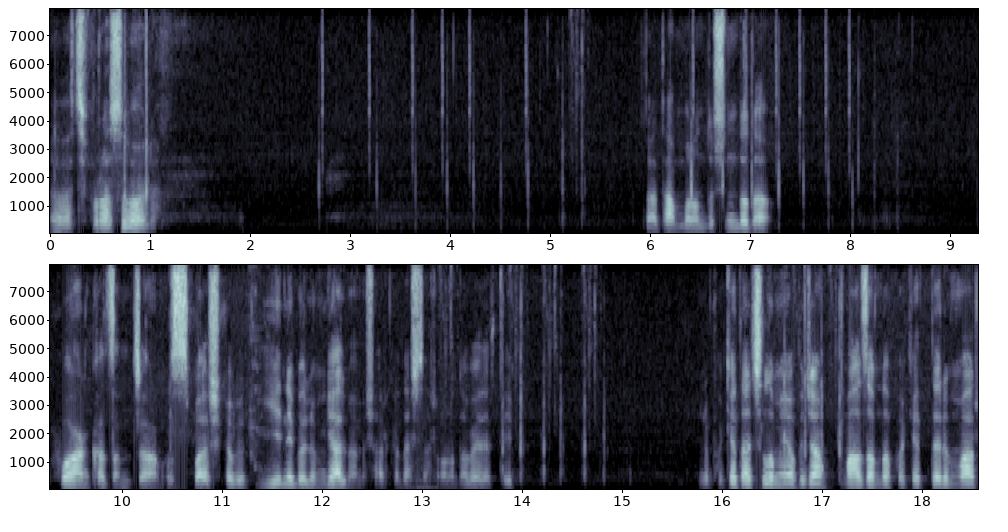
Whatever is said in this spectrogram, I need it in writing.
Evet burası böyle. Zaten bunun dışında da puan kazanacağımız başka bir yeni bölüm gelmemiş arkadaşlar. Onu da belirteyim. Şimdi paket açılımı yapacağım. Mağazamda paketlerim var.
